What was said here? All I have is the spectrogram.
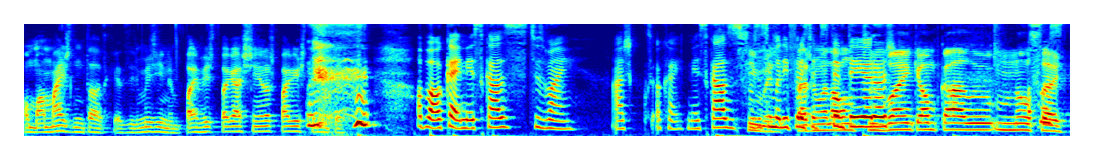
Ou mais de metade, quer dizer, imagina, em vez de pagar 100 euros, pagas 30. Opa, ok, nesse caso, tudo bem. Acho que, ok, nesse caso, se fosse assim uma diferença de estás-me a dar 70 um euros. tudo bem que é um bocado, hum, não fosse- sei.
